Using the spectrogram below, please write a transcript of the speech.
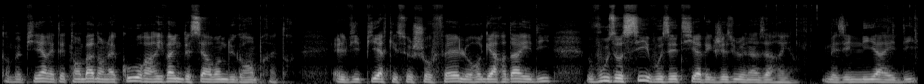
Comme Pierre était en bas dans la cour, arriva une des servantes du grand prêtre. Elle vit Pierre qui se chauffait, le regarda et dit Vous aussi, vous étiez avec Jésus le Nazaréen. Mais il nia et dit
